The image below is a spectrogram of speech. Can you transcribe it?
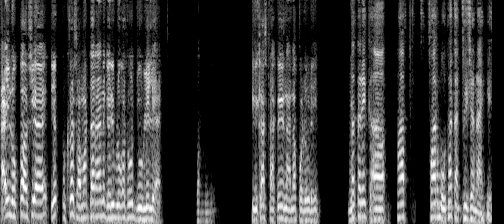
काही लोक अशी आहेत जे पुष्कळ समजदार आहे आणि गरीब लोकांसोबत जोडलेले आहेत विकास ठाकरे नाना पडोळे खरं तर एक हा फार मोठा कन्फ्युजन आहे.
